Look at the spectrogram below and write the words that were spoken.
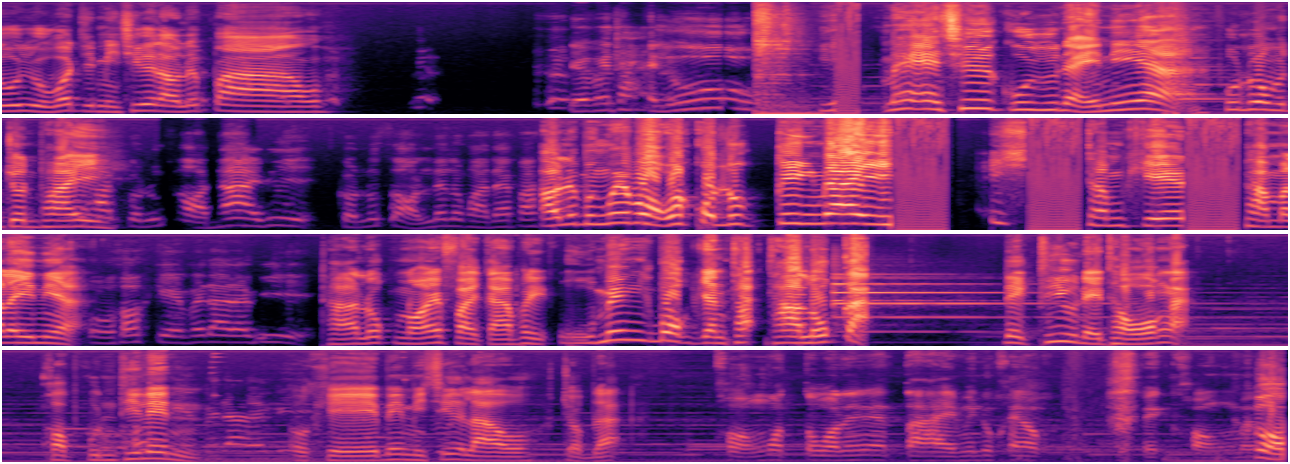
ดูอยู่ว่าจะมีชื่อเราหรือเปล่า เดี๋ยวไปถ่ายรูปแม่ชื่อกูอยู่ไหนเนี่ย ผู้ร่วมผจญภัย กดลูก ศรได้พี่กดลูกศรเลื่อนลงมาได้ปะเอาแล้วมึงไม่บอกว่ากดลูกกิ้งได้ไอ้ทำเกมทำอะไรเนี่ย โอ้เข้าเกมไม่ได้แล้วพี่ทารกน้อยฝ่ายการผลิตโอ้โหแม่งบอกยันทาทารกอะเด็กที่อยู่ในท้องอะขอบคุณที่เล่น ไม่ได้แล้วพี่โอเค ไม่มีชื่อเราจบละของหมดตัวเลยเนี่ยตายไม่รู้ใครเอาไปของมา ขอ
